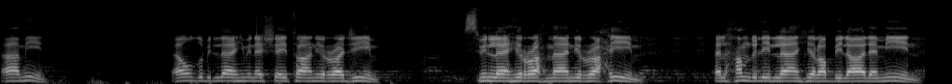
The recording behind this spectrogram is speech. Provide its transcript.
Amin. Euzu billahi mineşşeytanirracim. Bismillahirrahmanirrahim. Elhamdülillahi rabbil alamin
